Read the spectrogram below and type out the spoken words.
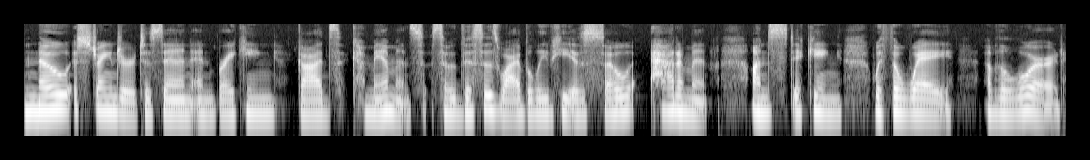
no stranger to sin and breaking God's commandments. So, this is why I believe he is so adamant on sticking with the way of the Lord.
